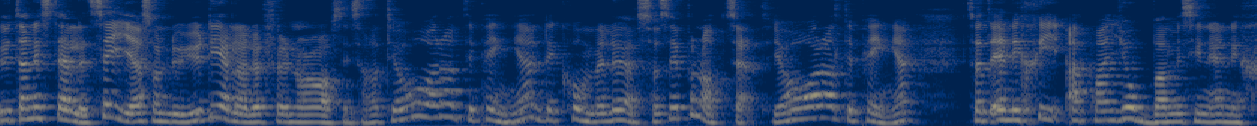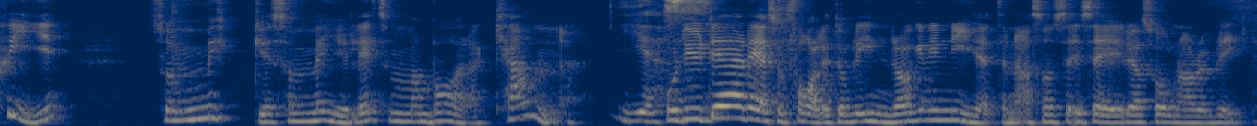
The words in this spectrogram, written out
Utan istället säga som du ju delade för några avsnitt sedan, att jag har alltid pengar, det kommer lösa sig på något sätt. Jag har alltid pengar. Så att, energi, att man jobbar med sin energi så mycket som möjligt som man bara kan. Yes. Och det är ju där det är så farligt att bli indragen i nyheterna som sä- säger, jag såg någon rubrik,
